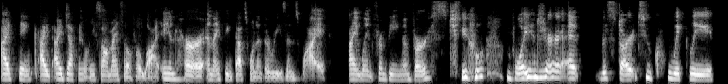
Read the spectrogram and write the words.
I think I, I definitely saw myself a lot in her. And I think that's one of the reasons why I went from being averse to Voyager at the start to quickly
